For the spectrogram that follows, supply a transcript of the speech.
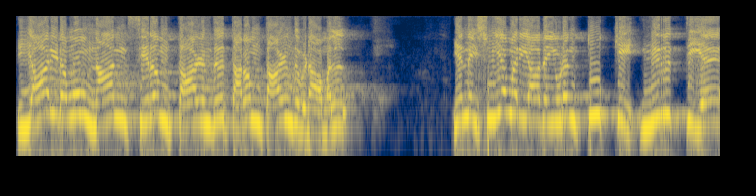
யாரிடமும் நான் சிரம் தாழ்ந்து தரம் தாழ்ந்து விடாமல் என்னை சுயமரியாதையுடன் தூக்கி நிறுத்திய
